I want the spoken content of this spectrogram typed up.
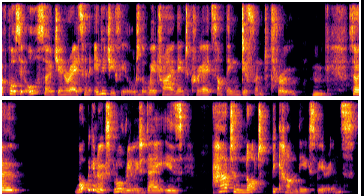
of course, it also generates an energy field that we're trying then to create something different through. Mm. So, what we're going to explore really today is how to not become the experience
